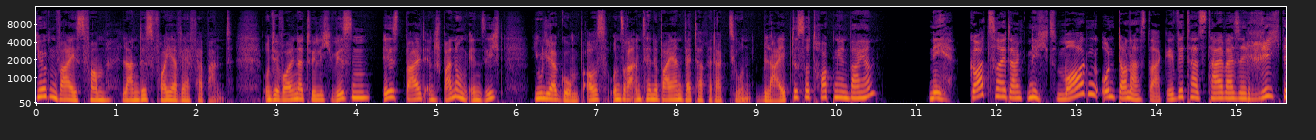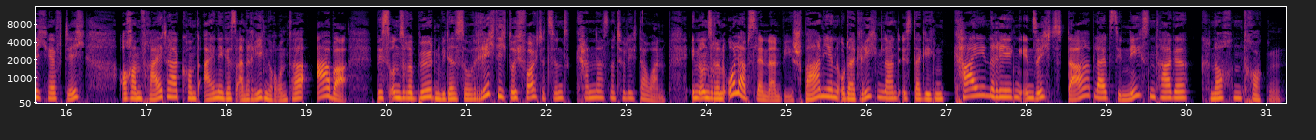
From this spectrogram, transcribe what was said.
Jürgen Weiß vom Landesfeuerwehrverband. Und wir wollen natürlich wissen, ist bald Entspannung in Sicht? Julia Gump aus unserer Antenne Bayern Wetterredaktion. Bleibt es so trocken in Bayern? Nee, Gott sei Dank nicht. Morgen und Donnerstag gewittert es teilweise richtig heftig. Auch am Freitag kommt einiges an Regen runter. Aber bis unsere Böden wieder so richtig durchfeuchtet sind, kann das natürlich dauern. In unseren Urlaubsländern wie Spanien oder Griechenland ist dagegen kein Regen in Sicht. Da bleibt's die nächsten Tage knochentrocken.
